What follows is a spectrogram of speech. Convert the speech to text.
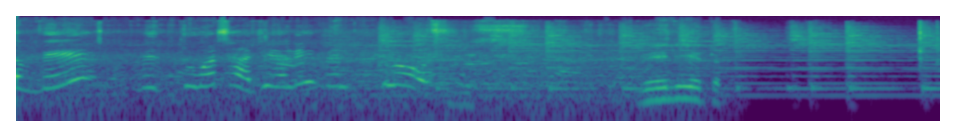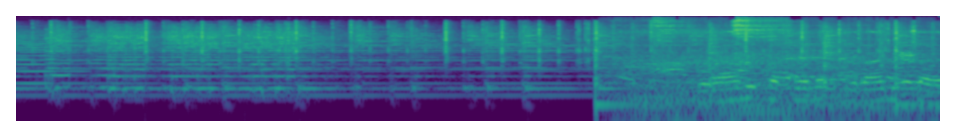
the way with, towards Haji Ali will close. വേലിയേറ്റം. ബിറാനി കപ്പയിലെ ബിറാനി ചായ.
